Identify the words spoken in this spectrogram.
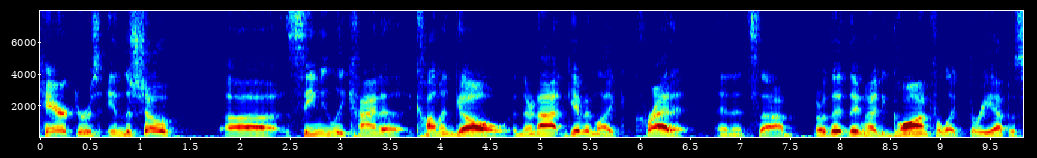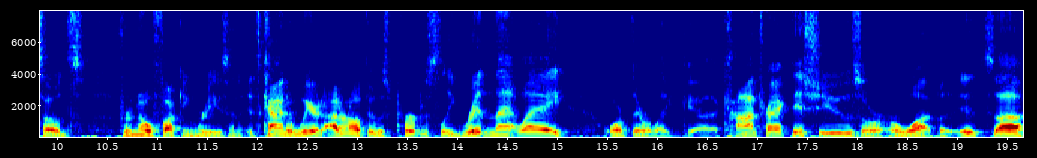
characters in the show uh, seemingly kind of come and go, and they're not given like credit. and it's uh, or they, they might be gone for like three episodes for no fucking reason. It's kind of weird. I don't know if it was purposely written that way or if there were like uh, contract issues or, or what, but it's uh,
